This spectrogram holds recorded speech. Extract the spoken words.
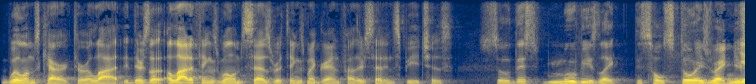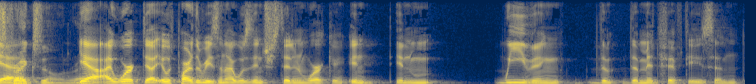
Willem's character a lot. There's a, a lot of things Willem says were things my grandfather said in speeches. So this movie is like this whole story is right in your strike zone, right? Yeah, I worked. Uh, it was part of the reason I was interested in working in in weaving the the mid '50s and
